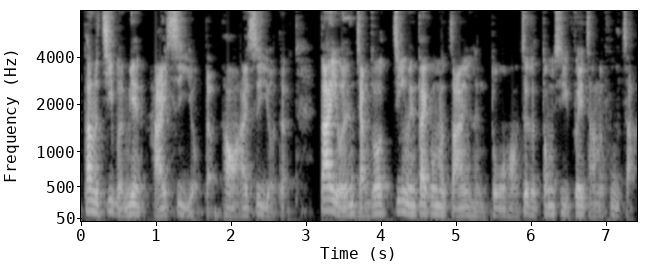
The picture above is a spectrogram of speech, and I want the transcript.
它的基本面还是有的，哈，还是有的。当然有人讲说，晶圆代工的杂音很多，哈，这个东西非常的复杂。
